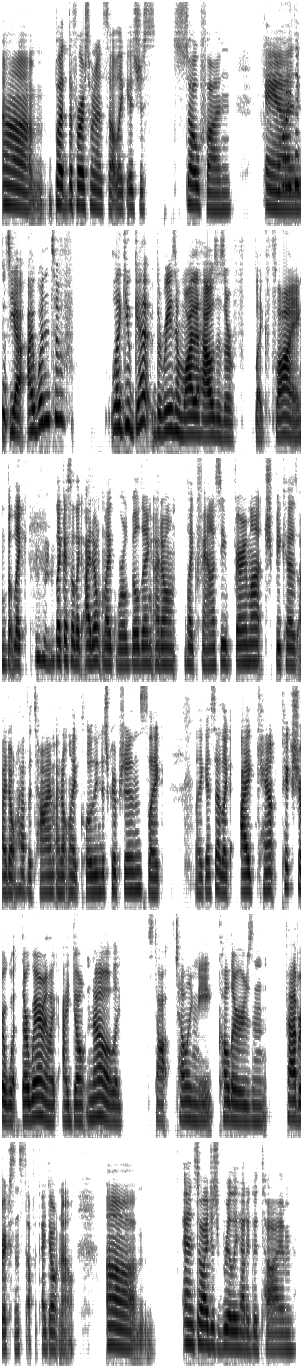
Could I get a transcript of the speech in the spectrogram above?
Um, but the first one itself, like, it's just so fun. And I think it's- yeah, I wouldn't have like you get the reason why the houses are f- like flying, but like Mhm. like I said, like I don't like world building. I don't like fantasy very much because I don't have the time. I don't like clothing descriptions. Like like I said, like I can't picture what they're wearing. Like I don't know. Like stop telling me colors and fabrics and stuff. Like I don't know. Um and so I just really had a good time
